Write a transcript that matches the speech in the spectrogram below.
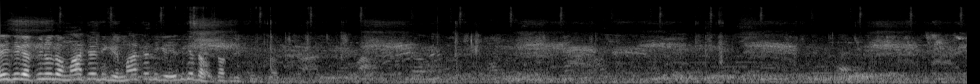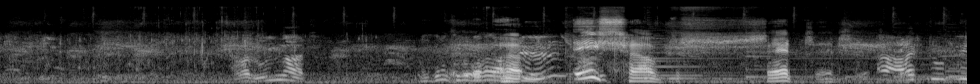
এই দিকে পিনু দাও মাছের দিকে মাছের দিকে এদিকে দাও তাড়াতাড়ি শুনতে আবার রুই মাছ। হ্যাঁ। এই সব সেট সেট আরেকটু উঠলি।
